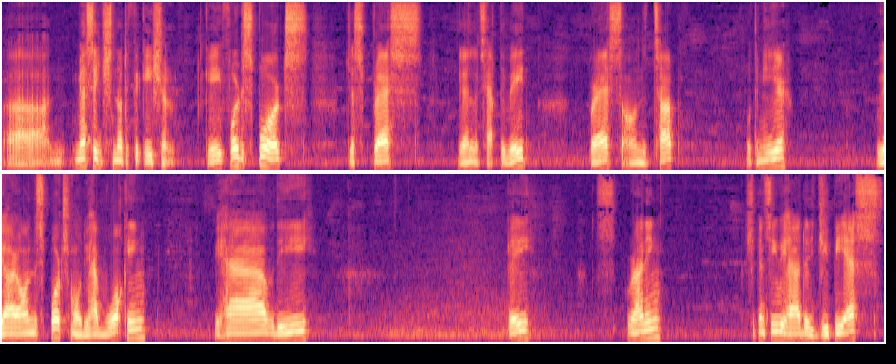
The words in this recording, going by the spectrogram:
uh, message notification. Okay for the sports just press again let's activate. Press on the top button here. We are on the sports mode. We have walking we have the okay running. As you can see we have the GPS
